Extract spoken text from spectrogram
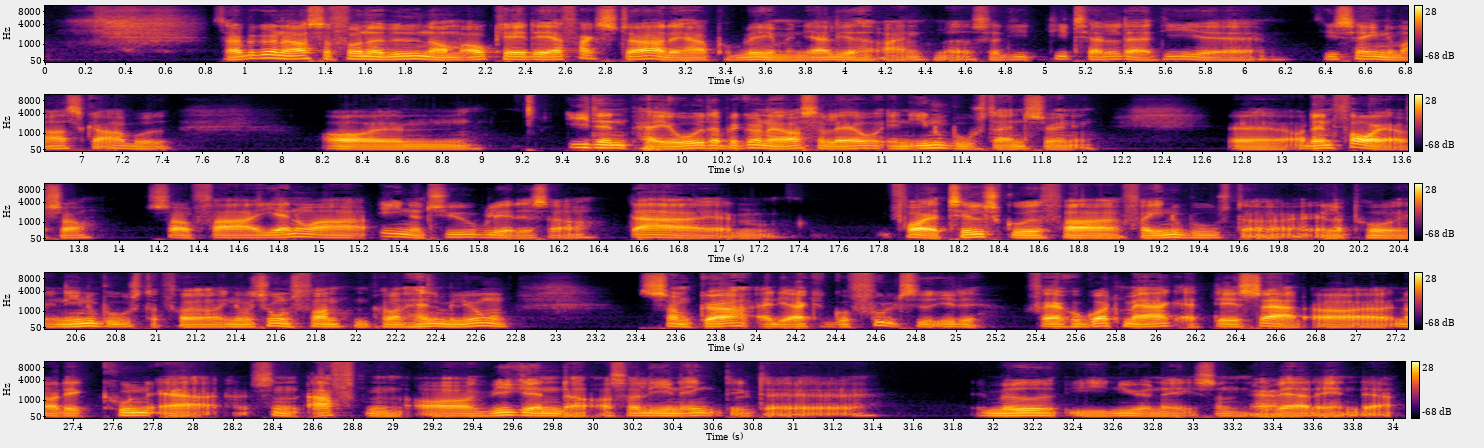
Så jeg begynder også at få noget viden om, okay, det er faktisk større det her problem, end jeg lige havde regnet med. Så de, de tal der, de, øh, de ser egentlig meget skarpe ud. Og øhm, i den periode, der begynder jeg også at lave en InnoBooster-ansøgning. Øh, og den får jeg jo så. Så fra januar 21 bliver det så, der øhm, får jeg tilskud fra, fra InnoBooster, eller på en InnoBooster fra Innovationsfonden på en halv million, som gør, at jeg kan gå fuld tid i det. For jeg kunne godt mærke, at det er svært, og når det kun er sådan aften og weekender, og så lige en enkelt øh, møde i ny og næ, sådan ja. hverdagen der.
